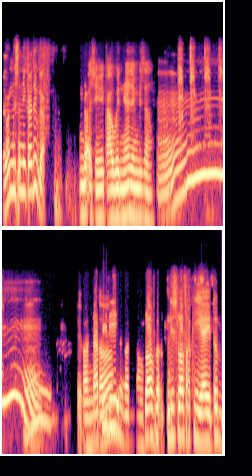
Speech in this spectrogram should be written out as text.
Emang bisa nikah juga? Enggak sih, kawinnya aja yang bisa. Hmm. Tapi di di Slovakia itu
